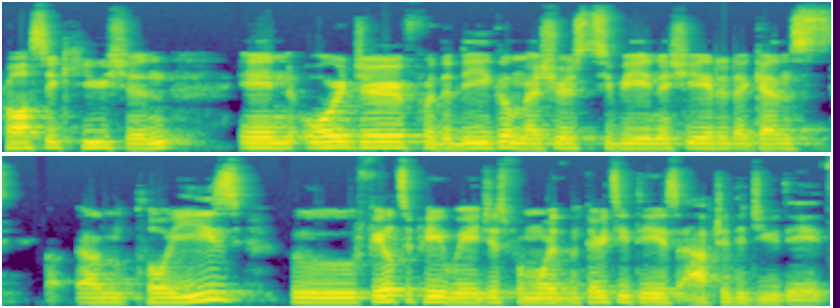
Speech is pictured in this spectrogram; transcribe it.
prosecution in order for the legal measures to be initiated against uh, employees who fail to pay wages for more than 30 days after the due date.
